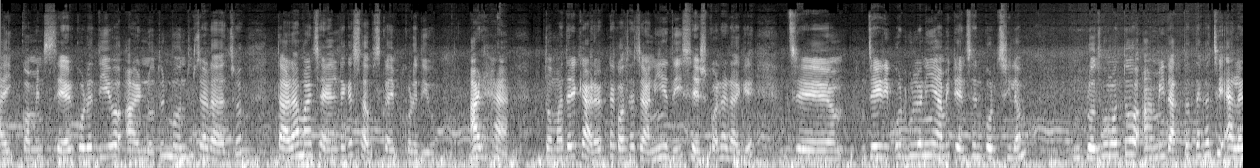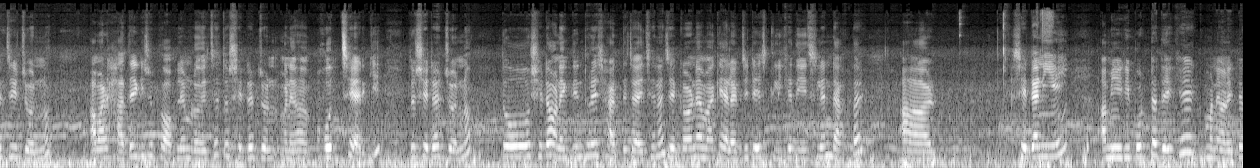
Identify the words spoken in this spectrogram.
লাইক কমেন্ট শেয়ার করে দিও। আর নতুন বন্ধু যারা আছো তারা আমার চ্যানেলটাকে সাবস্ক্রাইব করে দিও। আর হ্যাঁ তোমাদেরকে আরও একটা কথা জানিয়ে দিই শেষ করার আগে যে যে রিপোর্টগুলো নিয়ে আমি টেনশন করছিলাম প্রথমত আমি ডাক্তার দেখাচ্ছি অ্যালার্জির জন্য। আমার হাতের কিছু প্রবলেম রয়েছে, তো সেটার জন্য মানে হচ্ছে আর কি। তো সেটার জন্য। তো সেটা অনেক দিন ধরেই ছাড়তে চাইছে না, যে কারণে আমাকে অ্যালার্জি টেস্ট লিখে দিয়েছিলেন ডাক্তার। আর সেটা নিয়েই আমি রিপোর্টটা দেখে মানে অনেকটা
